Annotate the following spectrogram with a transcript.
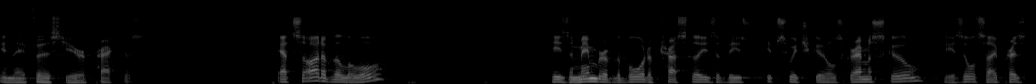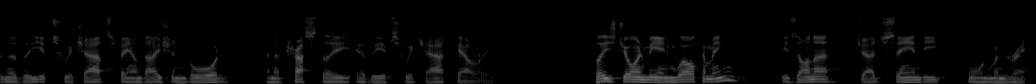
in their first year of practice. Outside of the law, he is a member of the Board of Trustees of the Ipswich Girls Grammar School. He is also president of the Ipswich Arts Foundation Board and a trustee of the Ipswich Art Gallery. Please join me in welcoming His Honour Judge Sandy Horneman-Wren.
